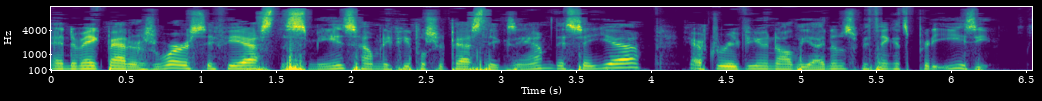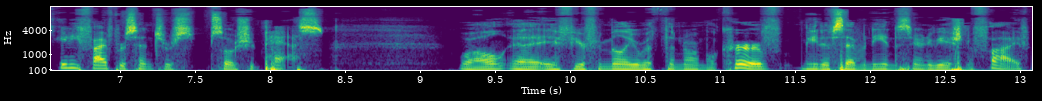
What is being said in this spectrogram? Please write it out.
And to make matters worse, if you ask the SMEs how many people should pass the exam, they say, yeah, after reviewing all the items, we think it's pretty easy. 85% or so should pass. Well, uh, if you're familiar with the normal curve, mean of 70 and a standard deviation of 5,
